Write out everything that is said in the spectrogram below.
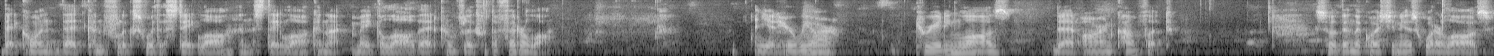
that co- that conflicts with a state law, and the state law cannot make a law that conflicts with the federal law. And yet here we are, creating laws that are in conflict. So then the question is, what are laws?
